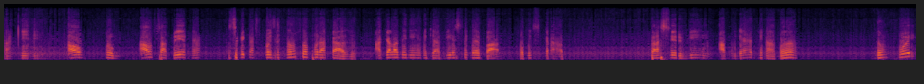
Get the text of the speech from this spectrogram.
aquele, ao, ao saber, né, você vê que as coisas não são por acaso. Aquela menina que havia se levado como escravo para servir a mulher de Namã, não foi,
